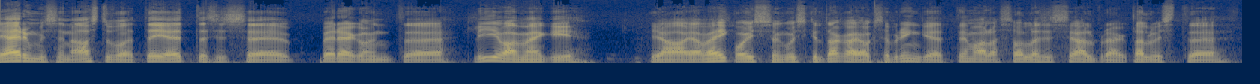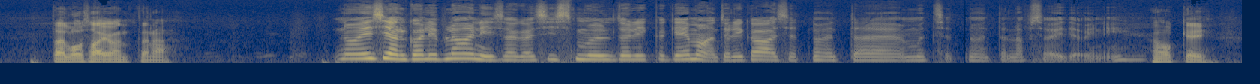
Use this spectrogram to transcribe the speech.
järgmisena astuvad teie ette siis perekond äh, Liivamägi ja, ja väike poiss on kuskil taga, jookseb ringi, et tema las olla siis seal praegu, tal vist, äh, tal osa ei olnud täna? No esialgu oli plaanis, aga siis mul tuli ikkagi ema tuli kaasa, et noh, et ta mõtles, et noh, et ta on lapsehoidja või nii. okei. Okay..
